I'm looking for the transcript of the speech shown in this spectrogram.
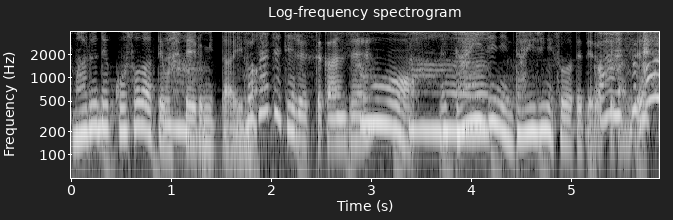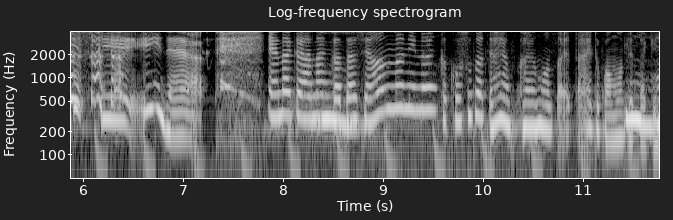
まるで子育てをしているみたい育ててるって感じ。そう。大事に大事に育ててるって感じ。すごい好き。いいね えだからなんか私、あんなになんか子育て早く解放されたいとか思ってたけど、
